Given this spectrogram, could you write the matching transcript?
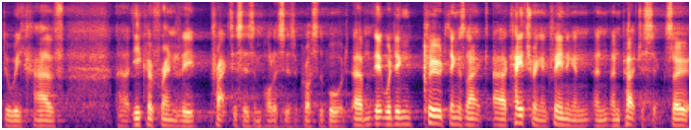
do we have uh, eco-friendly practices and policies across the board. Um, it would include things like uh, catering and cleaning and, and, and purchasing. So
